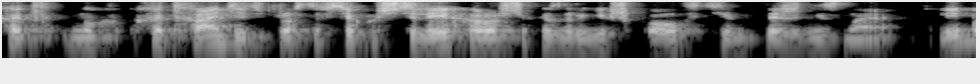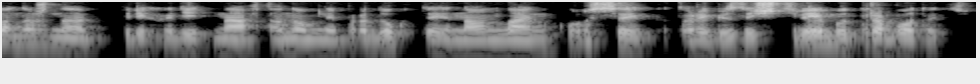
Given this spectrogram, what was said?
хэт, ну, хедхантить просто всех учителей хороших из других школ, я даже не знаю. Либо нужно переходить на автономные продукты, на онлайн-курсы, которые без учителей будут работать.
